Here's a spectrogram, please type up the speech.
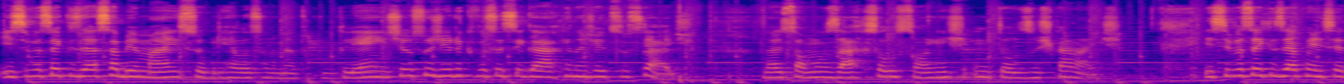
E se você quiser saber mais sobre relacionamento com o cliente, eu sugiro que você siga a ARC nas redes sociais. Nós somos ARC Soluções em todos os canais. E se você quiser conhecer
